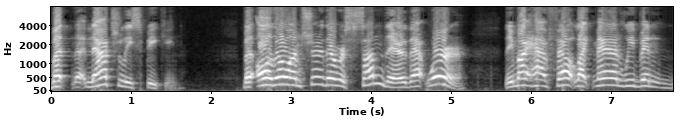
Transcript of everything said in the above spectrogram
but uh, naturally speaking. But although I'm sure there were some there that were, they might have felt like, man, we've been,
